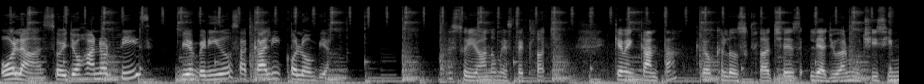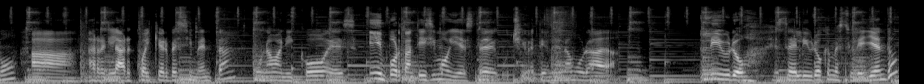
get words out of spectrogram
Hola, soy Johanna Ortiz. Bienvenidos a Cali, Colombia. Estoy llevándome este clutch que me encanta. Creo que los clutches le ayudan muchísimo a arreglar cualquier vestimenta. Un abanico es importantísimo y este de Gucci me tiene enamorada. Libro, este es el libro que me estoy leyendo.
